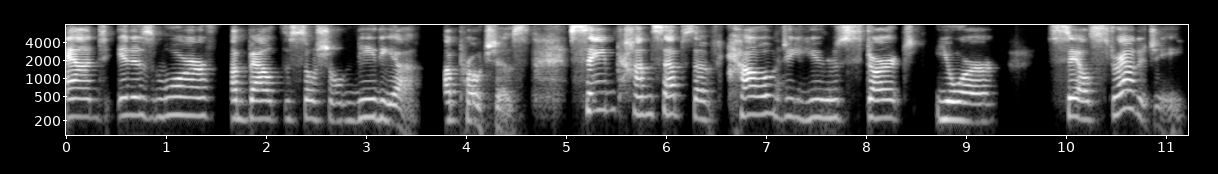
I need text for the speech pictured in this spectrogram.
and it is more about the social media approaches. Same concepts of how do you start your sales strategy,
